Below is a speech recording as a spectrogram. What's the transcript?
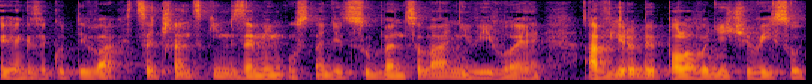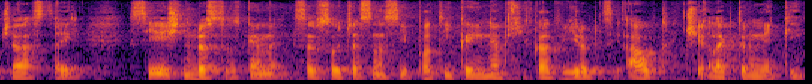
exekutiva chce členským zemím usnadnit subvencování vývoje a výroby polovodičových součástech, s jejichž nedostatkem se v současnosti potýkají například výrobci aut či elektroniky.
